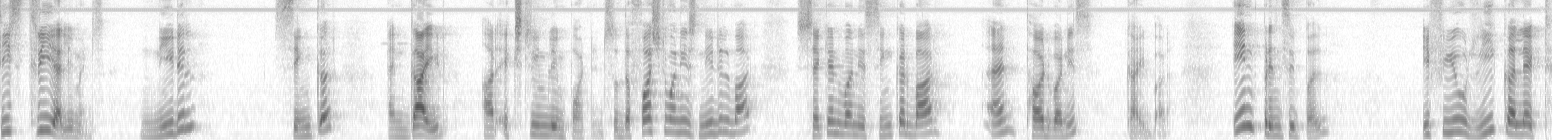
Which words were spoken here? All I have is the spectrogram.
these three elements needle, sinker and guide are extremely important. So, the first one is needle bar, second one is sinker bar and third one is guide bar. In principle, if you recollect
